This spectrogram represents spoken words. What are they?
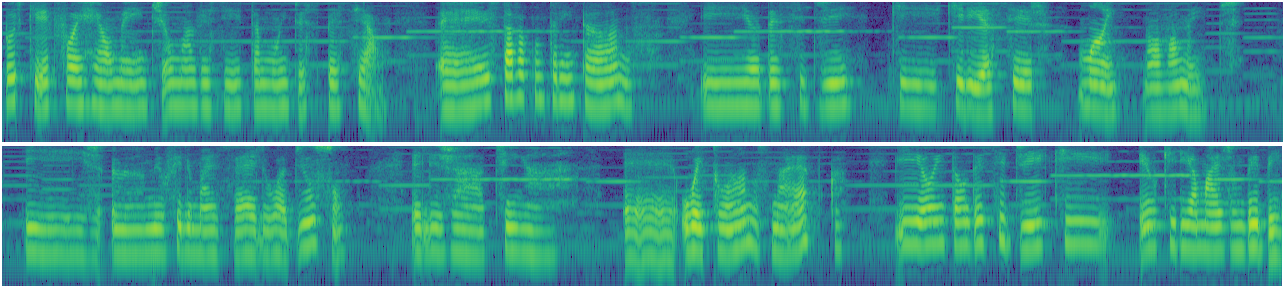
porque foi realmente uma visita muito especial. É, eu estava com 30 anos e eu decidi que queria ser mãe novamente. E uh, meu filho mais velho, o Adilson, ele já tinha é, oito anos na época, e eu então decidi que eu queria mais um bebê.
